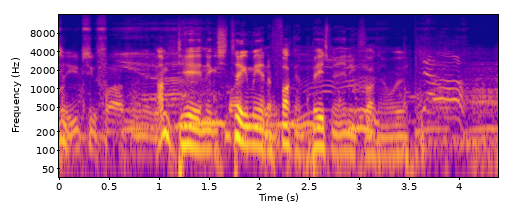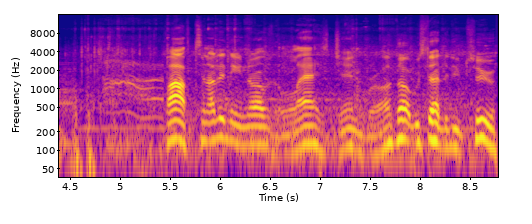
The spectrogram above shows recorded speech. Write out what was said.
So you too far from me. I'm dead, nigga. She taking me in the fucking basement any fucking way. Five ten. I didn't even know that was the last gen, bro. I thought we still had to do two.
